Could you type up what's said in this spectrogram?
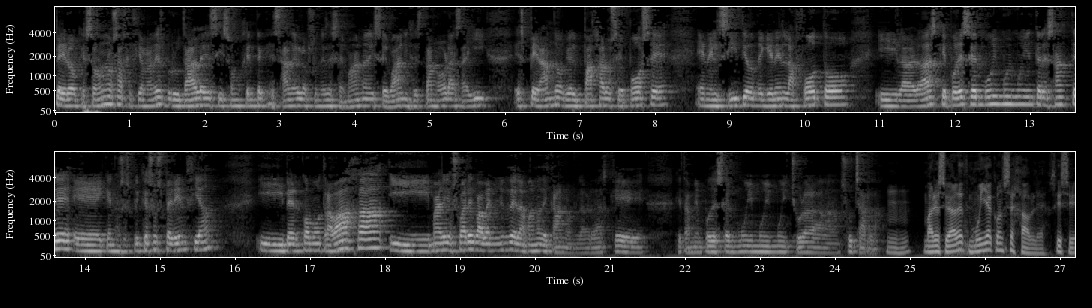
pero que son unos aficionados brutales y son gente que sale los fines de semana y se van y se están horas ahí esperando que el pájaro se pose en el sitio donde quieren la foto y la verdad es que puede ser muy muy muy interesante eh, que nos explique su experiencia y ver cómo trabaja y Mario Suárez va a venir de la mano de Canon la verdad es que, que también puede ser muy muy muy chula su charla. Mario Suárez, muy aconsejable. Sí, sí.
